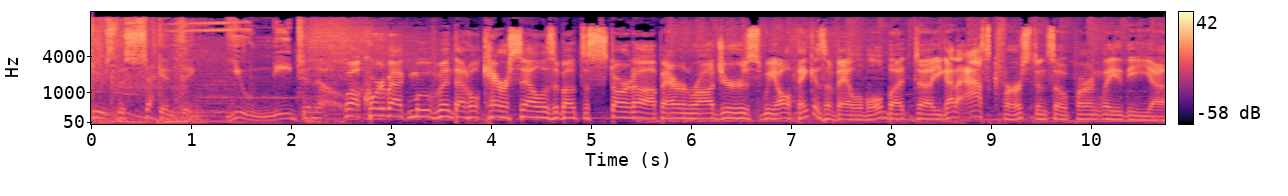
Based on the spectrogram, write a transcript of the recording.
Here's the second thing you need to know. Well, quarterback movement, that whole carousel is about to start up. Aaron Rodgers, we all think is available, but uh, you got to ask first. And so apparently the uh,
